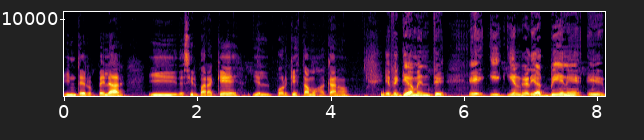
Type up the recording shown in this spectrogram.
interpelar y decir para qué y el por qué estamos acá, ¿no? Efectivamente, eh, y, en realidad viene, eh,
